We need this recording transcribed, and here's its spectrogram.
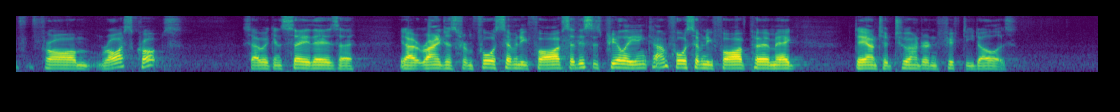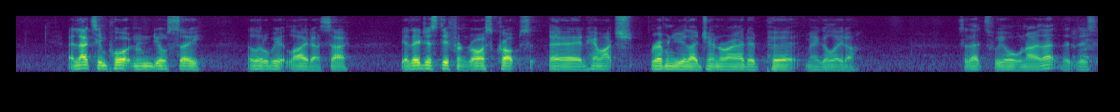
from rice crops. So we can see there's a, you know, it ranges from 475, so this is purely income, 475 per meg down to $250. And that's important and you'll see a little bit later. So yeah, they're just different rice crops and how much revenue they generated per megalitre. So that's, we all know that. that there's,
